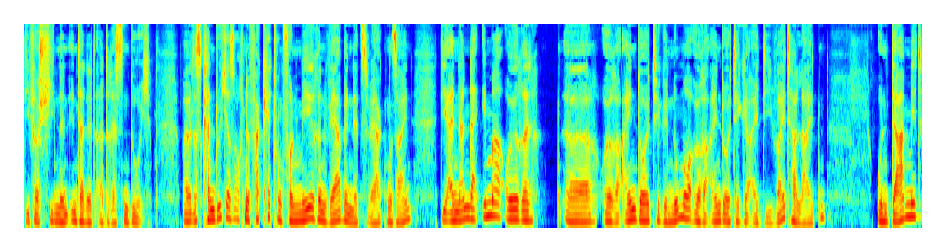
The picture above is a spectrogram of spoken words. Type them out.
die verschiedenen Internetadressen durch. Weil das kann durchaus auch eine Verkettung von mehreren Werbenetzwerken sein, die einander immer eure, äh, eure eindeutige Nummer, eure eindeutige ID weiterleiten und damit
